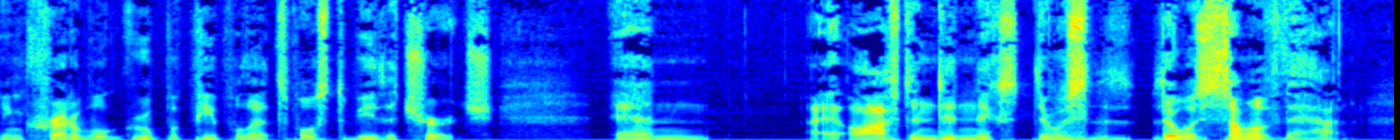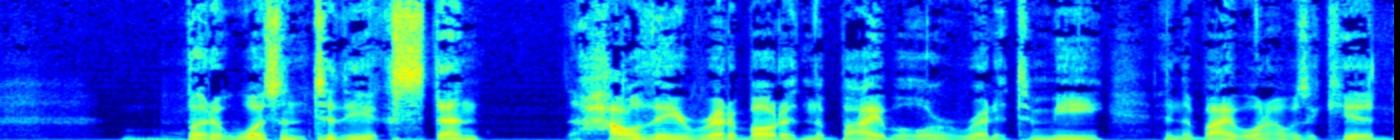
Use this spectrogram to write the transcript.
incredible group of people that's supposed to be the church, and I often didn't. Ex- there was there was some of that, but it wasn't to the extent how they read about it in the Bible or read it to me in the Bible when I was a kid.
